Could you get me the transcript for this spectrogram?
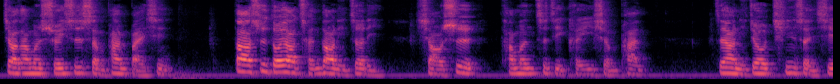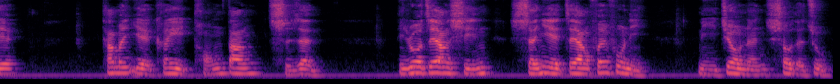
叫他们随时审判百姓。大事都要呈到你这里，小事他们自己可以审判，这样你就轻省些，他们也可以同当此任。你若这样行，神也这样吩咐你，你就能受得住。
